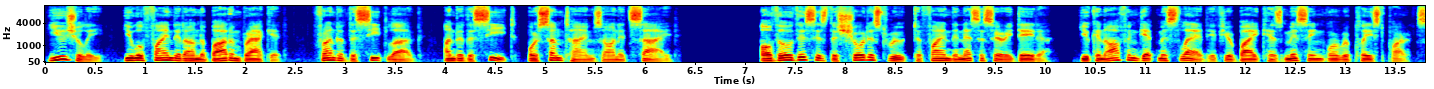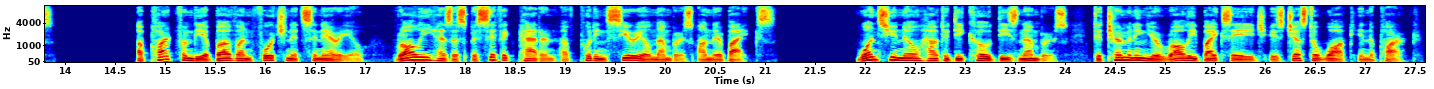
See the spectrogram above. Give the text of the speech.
Usually, you will find it on the bottom bracket, front of the seat lug, under the seat or sometimes on its side. Although this is the shortest route to find the necessary data, you can often get misled if your bike has missing or replaced parts. Apart from the above unfortunate scenario, Raleigh has a specific pattern of putting serial numbers on their bikes. Once you know how to decode these numbers, determining your Raleigh bike's age is just a walk in the park.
